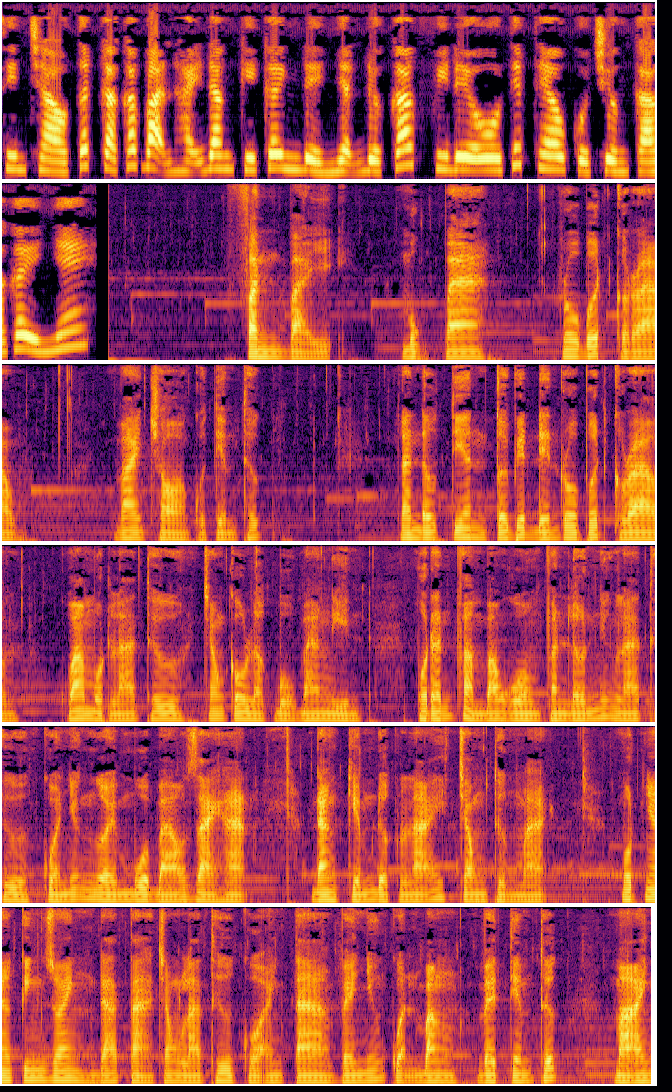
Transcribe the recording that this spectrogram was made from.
Xin chào tất cả các bạn, hãy đăng ký kênh để nhận được các video tiếp theo của trường cá gầy nhé. Phần 7 Mục 3 Robert Crown Vai trò của tiềm thức Lần đầu tiên tôi biết đến Robert Crown qua một lá thư trong câu lạc bộ 3000 một ấn phẩm bao gồm phần lớn những lá thư của những người mua báo dài hạn, đang kiếm được lãi trong thương mại. Một nhà kinh doanh đã tả trong lá thư của anh ta về những quận băng về tiềm thức mà anh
